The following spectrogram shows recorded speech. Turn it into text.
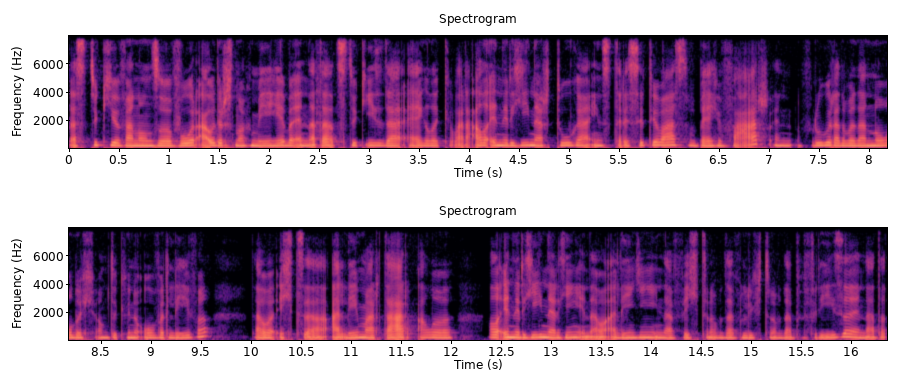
dat stukje van onze voorouders nog mee hebben en dat dat het stuk is dat eigenlijk waar alle energie naartoe gaat in stresssituaties of bij gevaar. En vroeger hadden we dat nodig om te kunnen overleven. Dat we echt uh, alleen maar daar alle, alle energie naar gingen en dat we alleen gingen in dat vechten of dat vluchten of dat bevriezen. En dat,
